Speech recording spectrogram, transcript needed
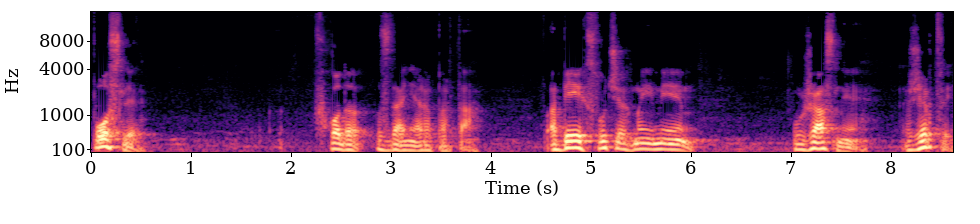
после входа в здание аэропорта. В обеих случаях мы имеем ужасные жертвы,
